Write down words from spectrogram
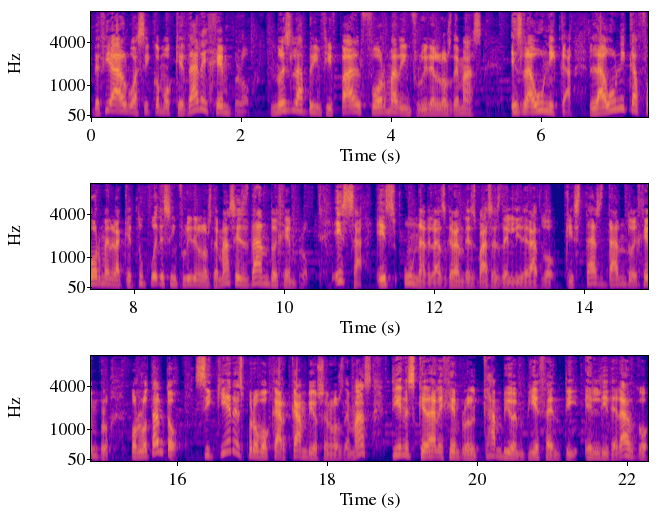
decía algo así como que dar ejemplo no es la principal forma de influir en los demás es la única. La única forma en la que tú puedes influir en los demás es dando ejemplo. Esa es una de las grandes bases del liderazgo, que estás dando ejemplo. Por lo tanto, si quieres provocar cambios en los demás, tienes que dar ejemplo. El cambio empieza en ti. El liderazgo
